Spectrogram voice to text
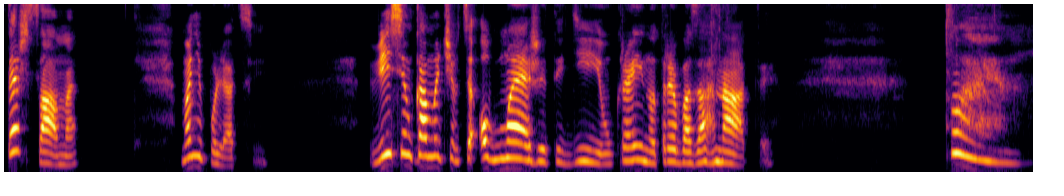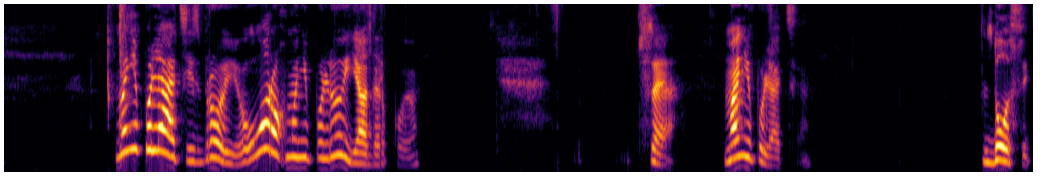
Те ж саме. Маніпуляції. Вісімка мечів це обмежити дії. Україну треба загнати. Ой. Маніпуляції зброєю. Ворог маніпулює ядеркою. Все. Маніпуляція. Досить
